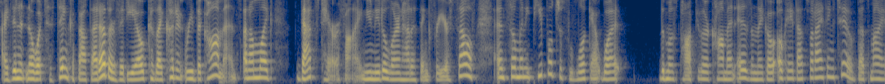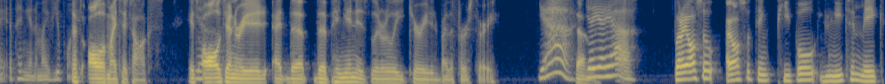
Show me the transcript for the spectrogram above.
I didn't know what to think about that other video because I couldn't read the comments. And I'm like, that's terrifying. You need to learn how to think for yourself. And so many people just look at what the most popular comment is and they go, okay, that's what I think too. That's my opinion and my viewpoint. That's all of my TikToks. It's Yeah. all generated at the the opinion is literally curated by the first three. yeah. Yeah, yeah, yeah. But I also I also think people you need to make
